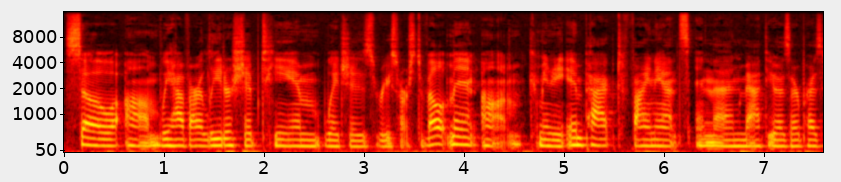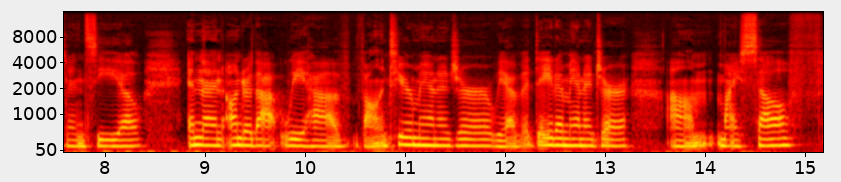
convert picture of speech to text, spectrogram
So um, we have our leadership team, which is resource development, um, community impact, finance, and then Matthew as our president and CEO. And then under that, we have volunteer manager, we have a data manager, um, myself,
